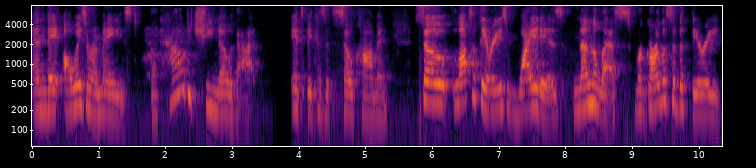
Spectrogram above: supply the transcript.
and they always are amazed. Like, how did she know that? It's because it's so common. So lots of theories why it is. Nonetheless, regardless of the theory,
